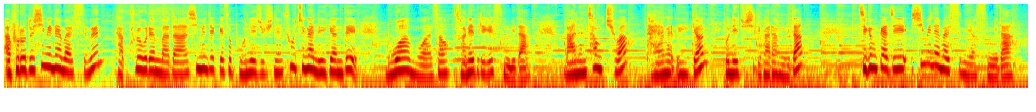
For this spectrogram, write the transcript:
앞으로도 시민의 말씀은 각 프로그램마다 시민들께서 보내주시는 소중한 의견들 모아 모아서 전해드리겠습니다. 많은 청취와 다양한 의견 보내주시기 바랍니다. 지금까지 시민의 말씀이었습니다.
